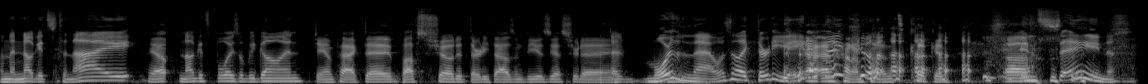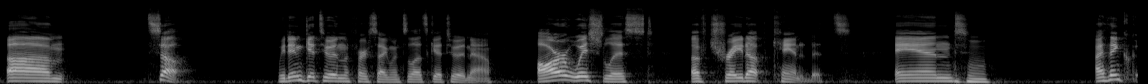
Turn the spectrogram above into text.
And the Nuggets tonight. Yep. Nuggets boys will be going. Jam packed day. Buffs showed at 30,000 views yesterday. Uh, more than that. Wasn't it like 38, I think? I don't know. It's cooking. Insane. Um, so we didn't get to it in the first segment, so let's get to it now. Our wish list of trade up candidates, and I think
